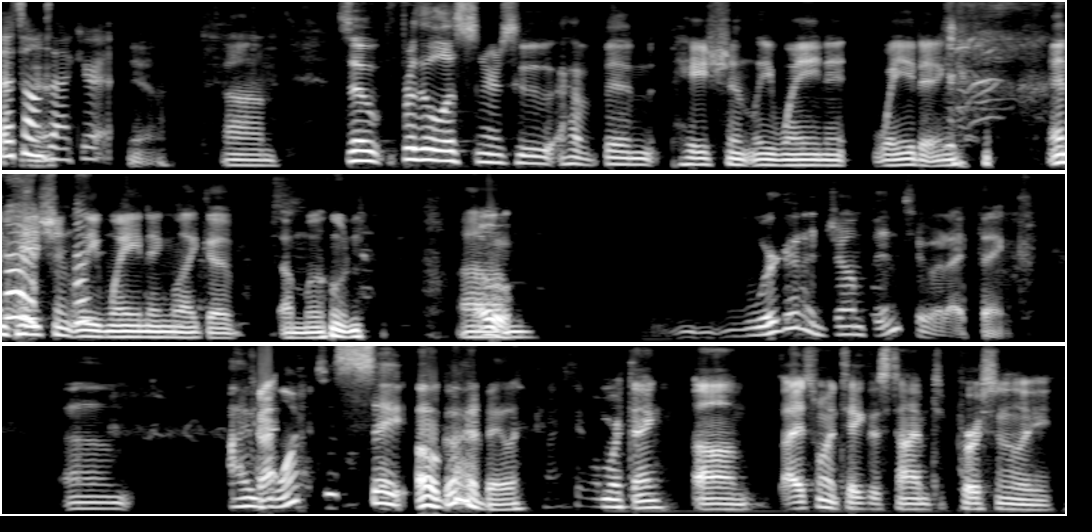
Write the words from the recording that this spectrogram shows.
that sounds Yeah. accurate Yeah. Um, so for the listeners who have been patiently waiting, waiting, and patiently waning like a a moon, Oh. um, we're gonna jump into it. I think. Um, I- want to say. Oh, go ahead, Bailey. Can I say one more thing? Um, I just want to take this time to personally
